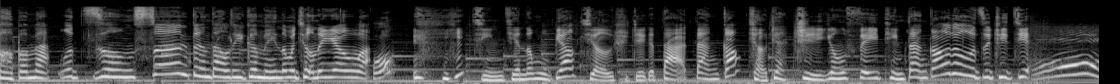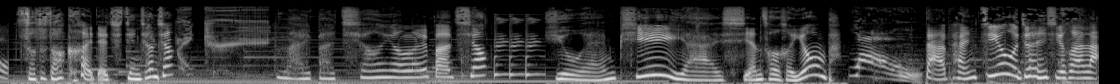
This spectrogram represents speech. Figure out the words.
宝宝们，我总算等到了一个没那么穷的任务。哦，今天的目标就是这个大蛋糕，挑战只用飞艇蛋糕的物资吃鸡。哦，走走走，快点去捡枪枪。来把枪呀，来把枪！UMP 呀，先凑合用吧。哇哦，大盘鸡我就很喜欢了。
